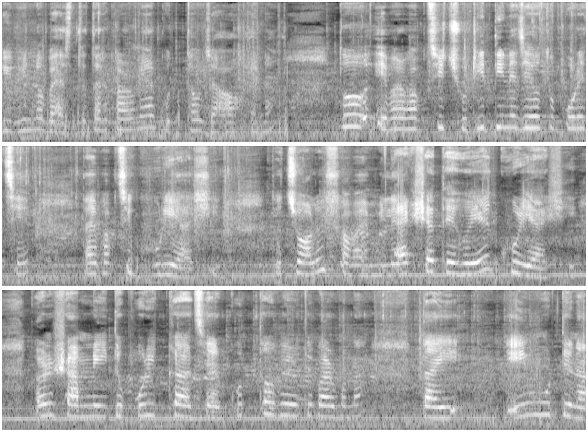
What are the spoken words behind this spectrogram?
বিভিন্ন ব্যস্ততার কারণে আর কোথাও যাওয়া হয় না। তো এবার ভাবছি ছুটির দিনে যেহেতু পড়েছে, তাই ভাবছি ঘুরে আসি। তো চলো সবাই মিলে একসাথে হয়ে ঘুরে আসি। কারণ সামনেই তো পরীক্ষা আছে আর কোথাও বেরোতে পারব না। তাই এই মুহূর্তে না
